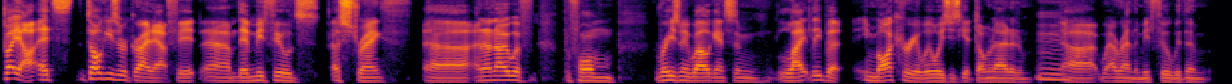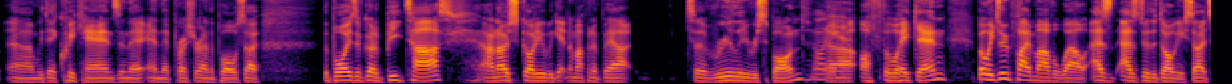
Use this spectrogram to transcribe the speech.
but yeah, it's Doggies are a great outfit. Um, their midfield's a strength, uh, and I know we've performed reasonably well against them lately, but in my career, we always just get dominated mm. uh, around the midfield with them, um, with their quick hands and their and their pressure around the ball. So the boys have got a big task. I know Scotty will be getting them up and about to really respond oh, yeah. uh, off the weekend. But we do play Marvel well, as as do the doggies. So it's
